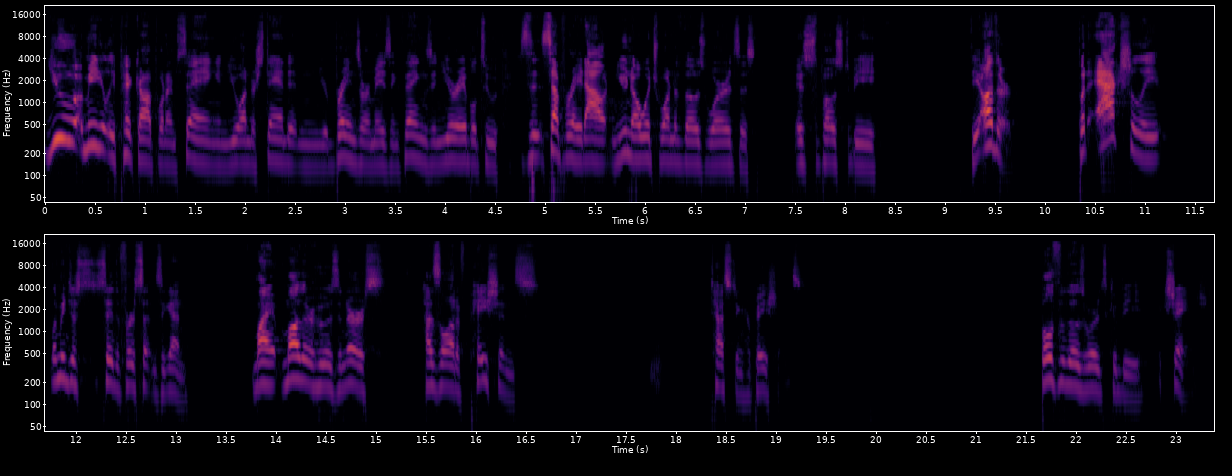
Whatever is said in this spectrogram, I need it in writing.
you immediately pick up what I'm saying and you understand it, and your brains are amazing things, and you're able to separate out, and you know which one of those words is, is supposed to be the other. But actually, let me just say the first sentence again. My mother, who is a nurse, has a lot of patience testing her patients. Both of those words could be exchanged.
